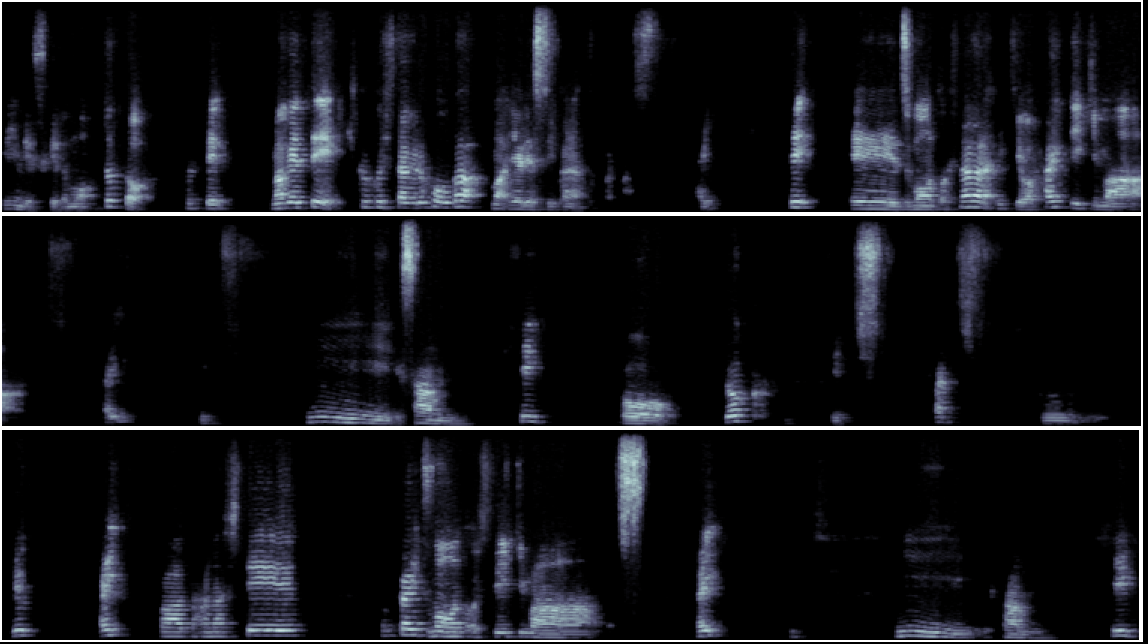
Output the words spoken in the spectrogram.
いいんですけども、ちょっとこうやって曲げて低くしてあげる方が、まあ、やりやすいかなと思います。はい。で、えー、ズボンを落としながら息を吐いていきます。はい。1、2、3、4、5、6、7、8、9、10。はい。パーッと離して、もう一回ズボンを落としていきます。はい。1、2、3、4、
